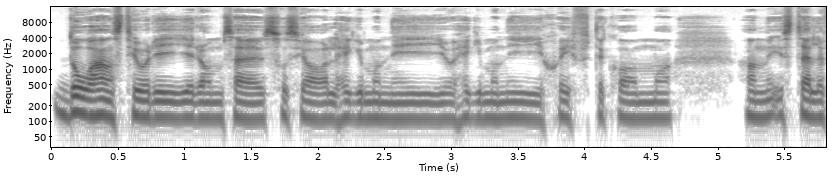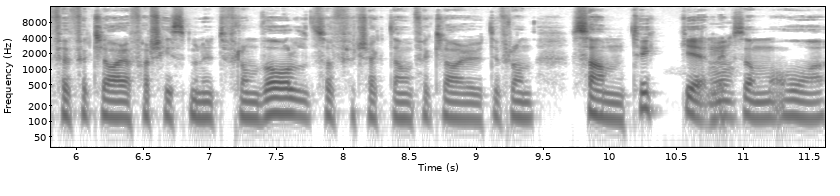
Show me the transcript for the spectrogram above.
då hans teorier om så här, social hegemoni och hegemoniskifte kom. Och han istället för att förklara fascismen utifrån våld så försökte han förklara utifrån samtycke. Mm. Liksom, och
